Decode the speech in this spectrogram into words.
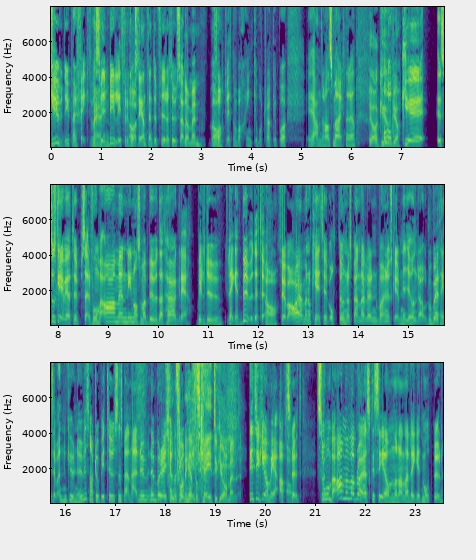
gud det är ju perfekt, det var Men- svinbilligt för det Ja. kostar egentligen typ 4000. Ja, men, ja. folk vet, de bara skänker bort saker på eh, andrahandsmarknaden. Ja, gud, och ja. eh, så skrev jag typ så här, för hon bara, ja ah, men det är någon som har budat högre, vill du lägga ett bud? Typ. Ja. Så jag bara, ah, ja men okej typ 800 spänn eller vad jag nu skrev, 900. Och då började jag tänka, så här, gud nu är vi snart uppe i 1000 spänn här, nu, nu börjar det kännas Fortfarande jobbigt. helt okej tycker jag, men Det tycker jag med, absolut. Så hon bara, ah, men vad bra, jag ska se om någon annan lägger ett motbud.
